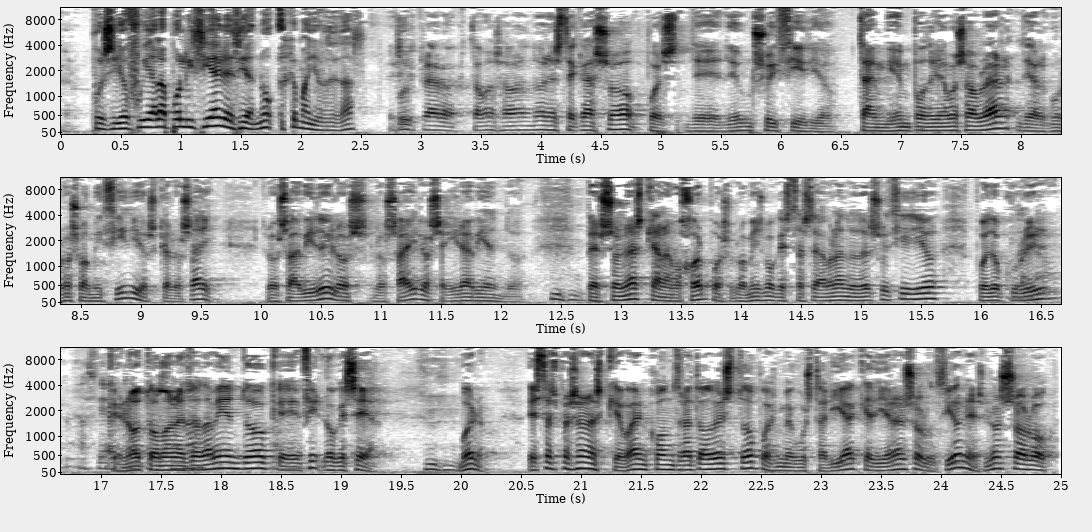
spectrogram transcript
Claro. Pues si yo fui a la policía y le decía, no, es que mayor de edad. Es que, claro, estamos hablando en este caso pues de, de un suicidio. También podríamos hablar de algunos homicidios, que los hay. Los ha habido y los, los hay y los seguirá habiendo. Personas que a lo mejor, pues lo mismo que estás hablando del suicidio, puede ocurrir que no toman el tratamiento, que, en fin, lo que sea. Bueno, estas personas que van contra todo esto, pues me gustaría que dieran soluciones. No solo,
